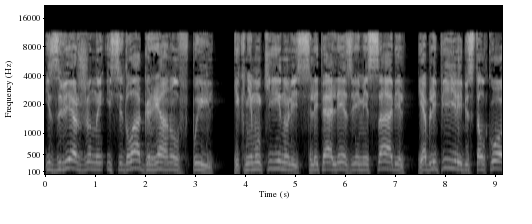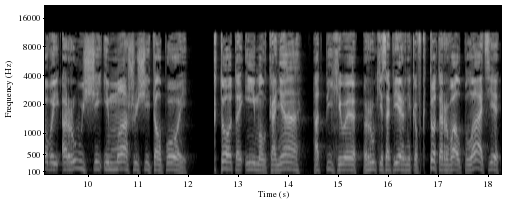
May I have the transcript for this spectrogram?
изверженный из седла, грянул в пыль, и к нему кинулись, слепя лезвиями сабель, и облепили бестолковой, орущей и машущей толпой. Кто-то имел коня, отпихивая руки соперников, кто-то рвал платье,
